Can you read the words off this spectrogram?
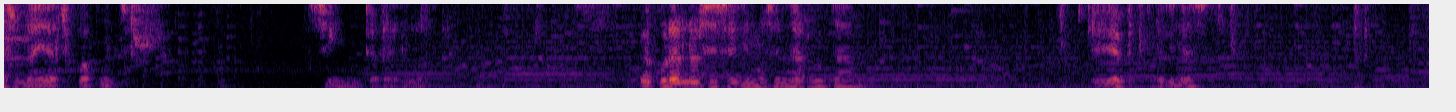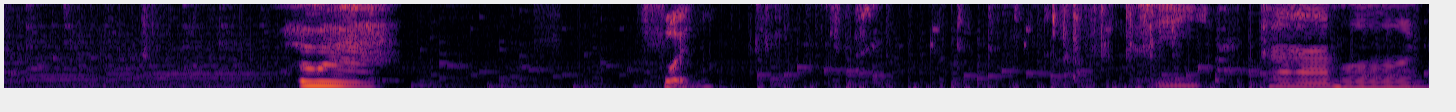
es una idea puntos. Sin quererlo. Voy a curarlo si seguimos en la ruta. Yep, aquí es. Sueño. Que sí. Come on.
